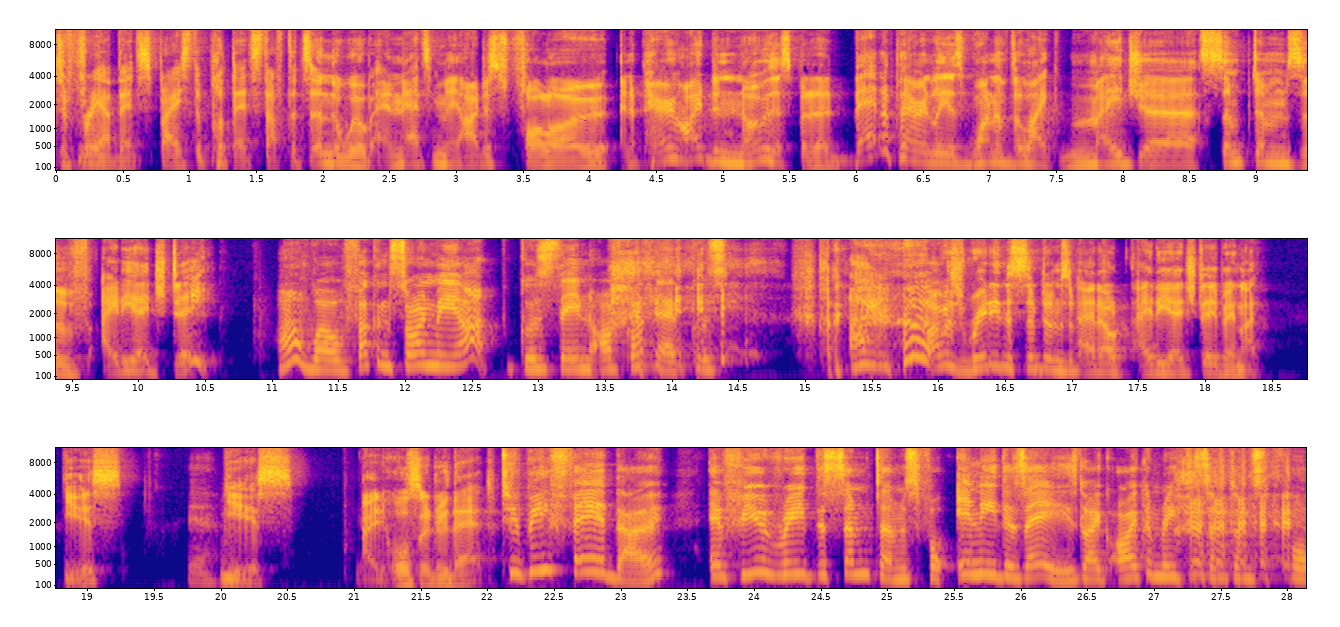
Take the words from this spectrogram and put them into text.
to free up that space to put that stuff that's in the wheel, and that's me. I just follow, and apparently I didn't know this, but uh, that apparently is one of the like major symptoms of ADHD. Oh, well, fucking sign me up because then I've got that. Because I, was reading the symptoms of adult ADHD, being like, yes, Yeah. yes. I also do that. to be fair, though, if you read the symptoms for any disease, like I can read the symptoms for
